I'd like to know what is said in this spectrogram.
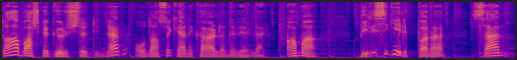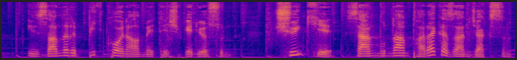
daha başka görüşleri dinler, ondan sonra kendi kararlarını verirler. Ama birisi gelip bana sen insanları Bitcoin almaya teşvik ediyorsun çünkü sen bundan para kazanacaksın,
